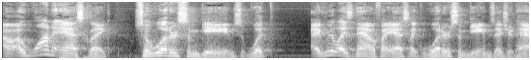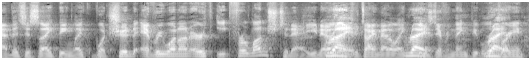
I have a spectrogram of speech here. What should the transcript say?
I, I want to ask like, so what are some games? What I realize now, if I ask like, what are some games I should have? That's just like being like, what should everyone on Earth eat for lunch today? You know, Right. like you're talking about like Right. there's different things people Right. look for.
